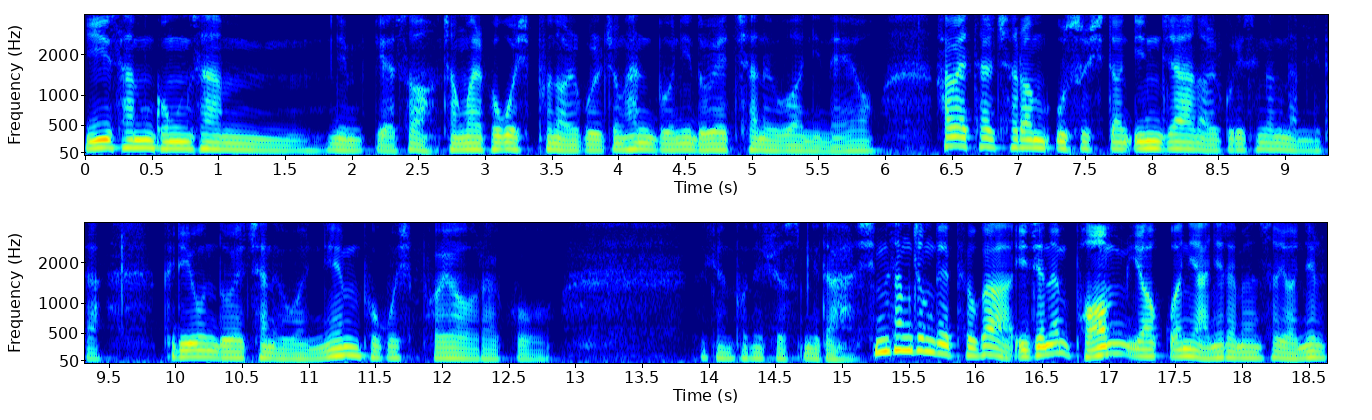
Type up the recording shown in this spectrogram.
2303님께서 정말 보고 싶은 얼굴 중 한 분이 노회찬 의원이네요. 하회탈처럼 웃으시던 인자한 얼굴이 생각납니다. 그리운 노회찬 의원님 보고 싶어요 라고 의견 보내주셨습니다. 심상정 대표가 이제는 범 여권이 아니라면서 연일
